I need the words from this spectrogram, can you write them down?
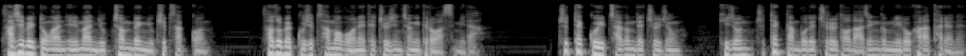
40일 동안 1만 6,164건 4조 193억 원의 대출 신청이 들어왔습니다. 주택 구입 자금 대출 중 기존 주택담보대출을 더 낮은 금리로 갈아타려는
